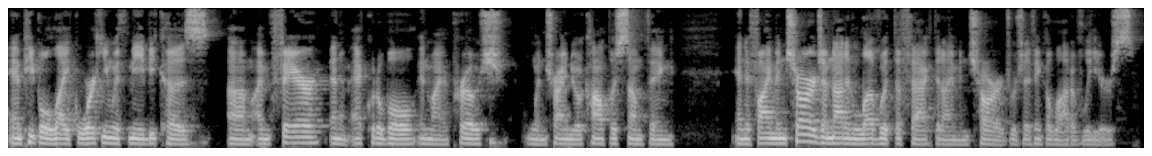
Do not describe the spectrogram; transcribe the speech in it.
And people like working with me because um, I'm fair and I'm equitable in my approach when trying to accomplish something. And if I'm in charge, I'm not in love with the fact that I'm in charge, which I think a lot of leaders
